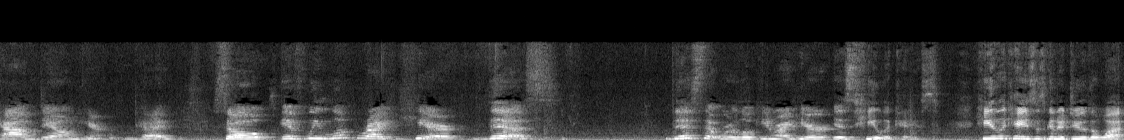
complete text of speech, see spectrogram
have down here. Okay? So if we look right here, this, this that we're looking right here is helicase. Helicase is going to do the what?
